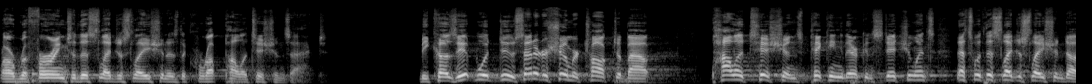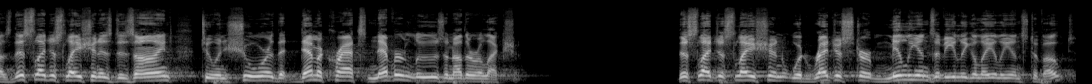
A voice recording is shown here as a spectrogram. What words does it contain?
are referring to this legislation as the Corrupt Politicians Act because it would do. Senator Schumer talked about politicians picking their constituents. That's what this legislation does. This legislation is designed to ensure that Democrats never lose another election. This legislation would register millions of illegal aliens to vote.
